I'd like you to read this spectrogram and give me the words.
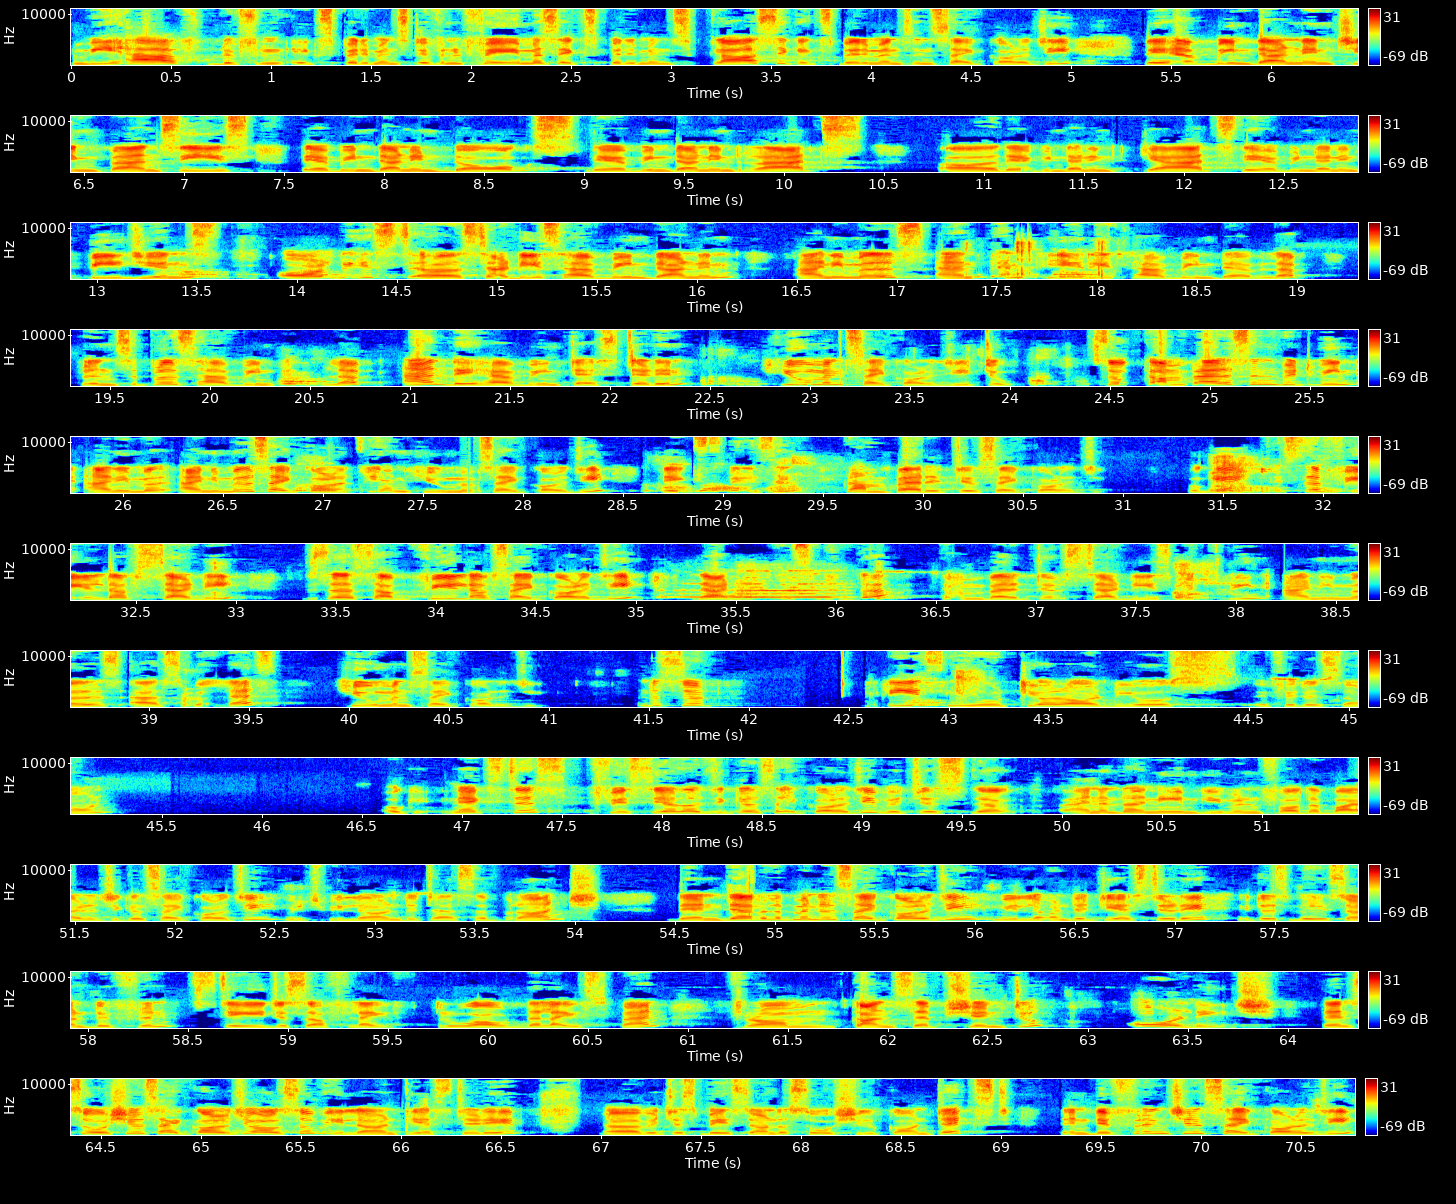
we have different experiments different famous experiments classic experiments in psychology. They have been done in chimpanzees they have been done in dogs they have been done in rats uh, they have been done in cats they have been done in pigeons. All these uh, studies have been done in animals and then theories have been developed principles have been developed and they have been tested in human psychology too. So comparison between animal animal psychology and human psychology takes place in comparative psychology. Okay it's a field of study. Is a subfield of psychology that deals with the comparative studies between animals as well as human psychology understood please mute your audios if it is on Okay, next is physiological psychology, which is the another name given for the biological psychology, which we learned it as a branch. Then developmental psychology, we learned it yesterday. It is based on different stages of life throughout the lifespan from conception to old age. Then social psychology also we learned yesterday, uh, which is based on the social context. Then differential psychology,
